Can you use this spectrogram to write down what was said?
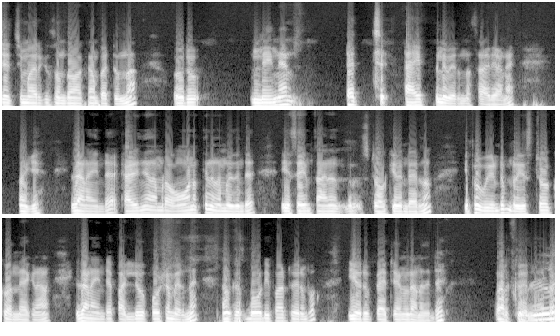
ചേച്ചിമാർക്ക് സ്വന്തമാക്കാൻ പറ്റുന്ന ഒരു ലിനൻ ടച്ച് ടൈപ്പിൽ വരുന്ന സാരിയാണ്. നോക്കി ഇതാണ് അതിന്റെ കഴിഞ്ഞ നമ്മുടെ ഓണത്തിന് നമ്മൾ ഇതിന്റെ ഈ സെയിം സാധനം സ്റ്റോക്ക് ചെയ്തിട്ടുണ്ടായിരുന്നു. ഇപ്പൊ വീണ്ടും റീസ്റ്റോക്ക് വന്നേക്കണാണ് ഇതാണ് അതിന്റെ പല്ലു പോർഷൻ വരുന്നത്. നമുക്ക് ബോഡി പാർട്ട് വരുമ്പോൾ ഈ ഒരു പാറ്റേണിലാണ് ഇതിന്റെ വർക്ക് വരുന്നത്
